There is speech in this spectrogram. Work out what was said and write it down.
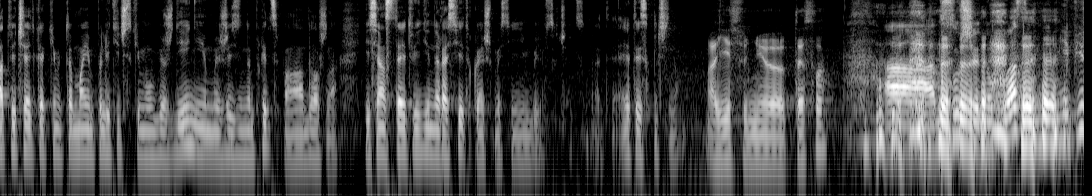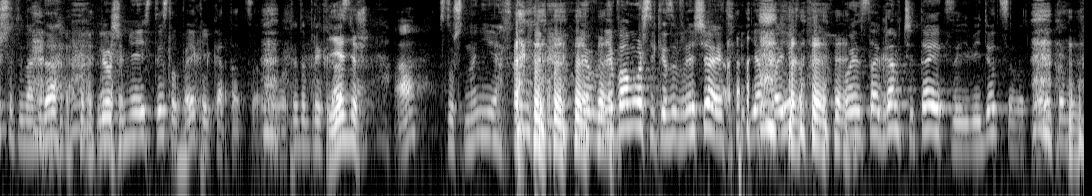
отвечать каким-то моим политическим убеждениям и жизненным принципам она должна. Если она стоит в Единой России, то, конечно, мы с ней не будем встречаться. Это, это исключено. А есть у нее Тесла? А, ну, слушай, ну классно, мне пишут иногда, Леша, у меня есть Тесла, поехали кататься. Вот это прекрасно. Ездишь? А? Слушай, ну нет, мне, мне помощники запрещают. Я поехал, мой инстаграм читается и ведется, вот поэтому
